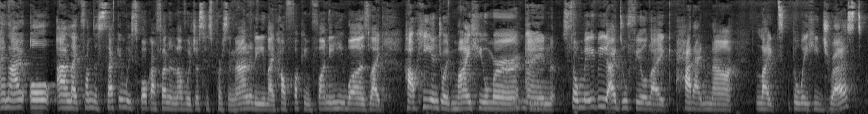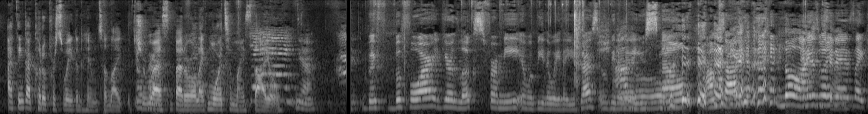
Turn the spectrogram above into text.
and I oh I like from the second we spoke I fell in love with just his personality like how fucking funny he was like how he enjoyed my humor. Mm-hmm. and so maybe I do feel like had I not liked the way he dressed, I think I could have persuaded him to like dress okay. better or like more to my style. Yeah. Bef- before your looks for me, it would be the way that you dress. It would be the way that you smell. I'm sorry. no, it I is what it is. Like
